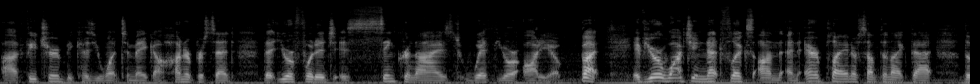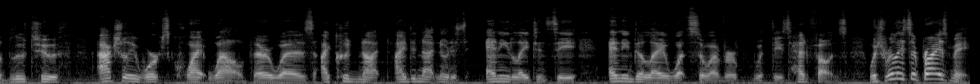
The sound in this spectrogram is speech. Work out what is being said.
uh, feature because you want to make 100% that your footage is synchronized with your audio. But if you're watching Netflix on an airplane or something like that, the Bluetooth actually works quite well. There was, I could not, I did not notice any latency, any delay whatsoever with these headphones, which really surprised me.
